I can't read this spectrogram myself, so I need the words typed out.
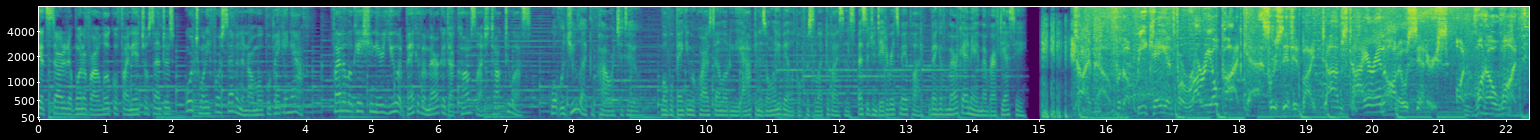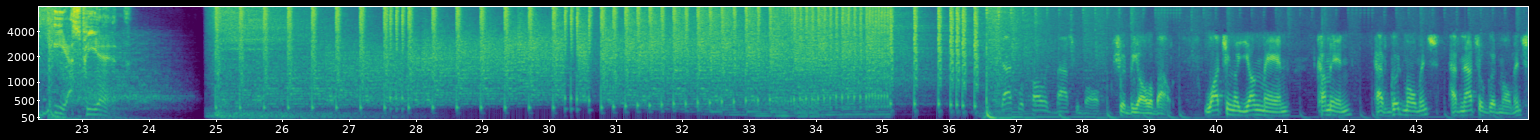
Get started at one of our local financial centers or 24-7 in our mobile banking app. Find a location near you at bankofamerica.com slash talk to us. What would you like the power to do? Mobile banking requires downloading the app and is only available for select devices. Message and data rates may apply. Bank of America and a member FDIC. Time now for the BK and Ferrario podcast, presented by Dobbs Tire and Auto Centers on 101 ESPN. What college basketball should be all about. Watching a young man come in, have good moments, have not so good moments,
